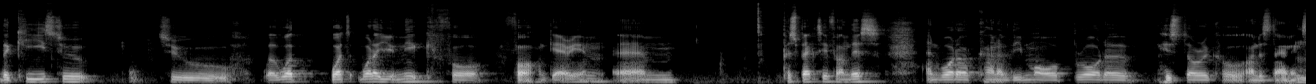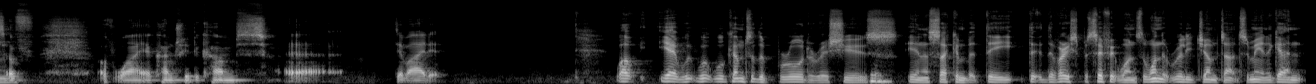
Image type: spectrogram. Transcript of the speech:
the keys to to well what what what are unique for for Hungarian um, perspective on this, and what are kind of the more broader historical understandings mm. of of why a country becomes uh, divided. Well, yeah, we, will come to the broader issues mm. in a second, but the, the, the very specific ones, the one that really jumped out to me, and again,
